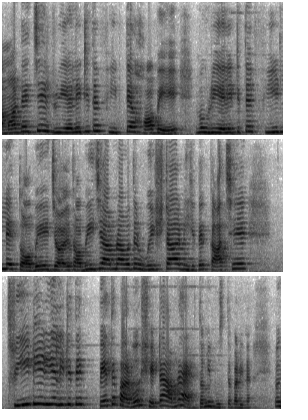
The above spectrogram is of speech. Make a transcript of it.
আমাদের যে রিয়েলিটিতে ফিরতে হবে এবং রিয়েলিটিতে ফিরলে তবে তবেই যে আমরা আমাদের উইশটা নিজেদের কাছে থ্রি ডি রিয়েলিটিতে পেতে পারব, সেটা আমরা একদমই বুঝতে পারি না। এবং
